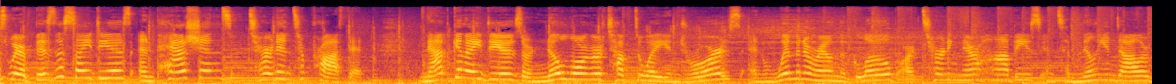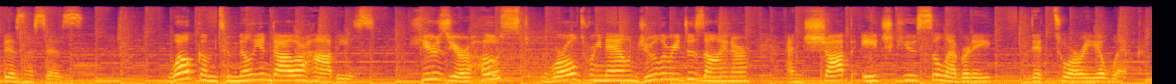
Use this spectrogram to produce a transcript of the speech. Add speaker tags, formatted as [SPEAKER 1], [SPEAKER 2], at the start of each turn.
[SPEAKER 1] is where business ideas and passions turn into profit. Napkin ideas are no longer tucked away in drawers, and women around the globe are turning their hobbies into million dollar businesses. Welcome to Million Dollar Hobbies. Here's your host, world renowned jewelry designer, and Shop HQ celebrity, Victoria Wieck.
